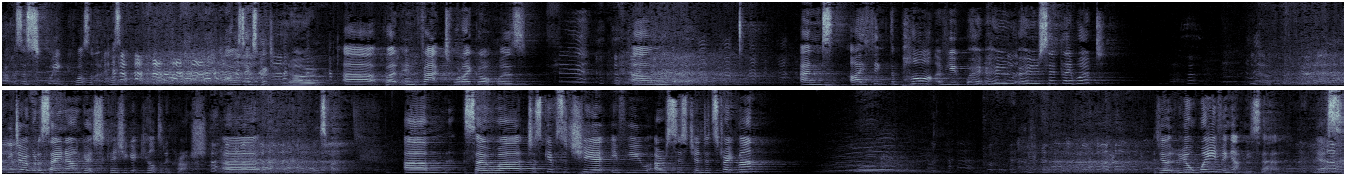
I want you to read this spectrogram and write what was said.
that was a squeak, wasn't it? Wasn't it? I was expecting no. Uh, but in fact, what I got was. Eh. Um, and I think the part of you. Who, who said they weren't? No. You don't want to say now in case, in case you get killed in a crush. Uh, that's fine. Um, so uh, just give us a cheer if you are a cisgendered straight man. You're, you're waving at me, sir. Yes?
